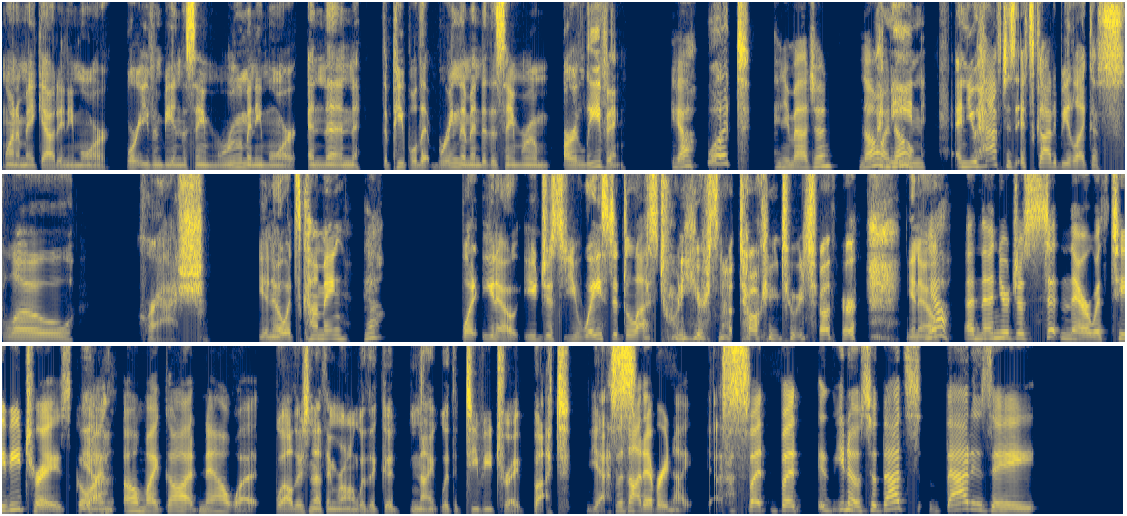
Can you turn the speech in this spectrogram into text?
want to make out anymore or even be in the same room anymore. And then the people that bring them into the same room are leaving. Yeah. What? Can you imagine? No, I, know. mean, and you have to, it's got to be like a slow crash. You know, it's coming. Yeah. What, you know, you just, you wasted the last 20 years not talking to each other, you know? Yeah. And then you're just sitting there with TV trays going, Yeah. oh my God, now what? Well, there's nothing wrong with a good night with a TV tray, but yes. But not every night. Yes. But, but, uh, you know, so that's, that is a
